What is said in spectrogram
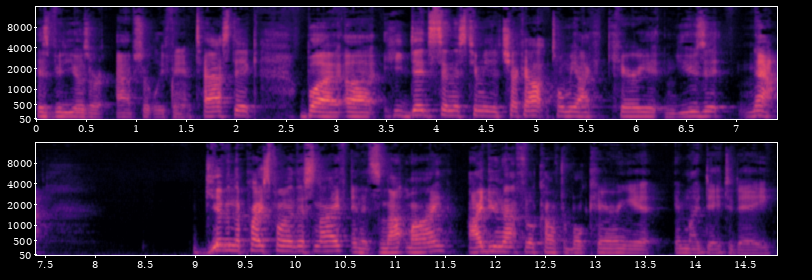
his videos are absolutely fantastic. But uh, he did send this to me to check out, told me I could carry it and use it. Now, given the price point of this knife and it's not mine, I do not feel comfortable carrying it in my day to day,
